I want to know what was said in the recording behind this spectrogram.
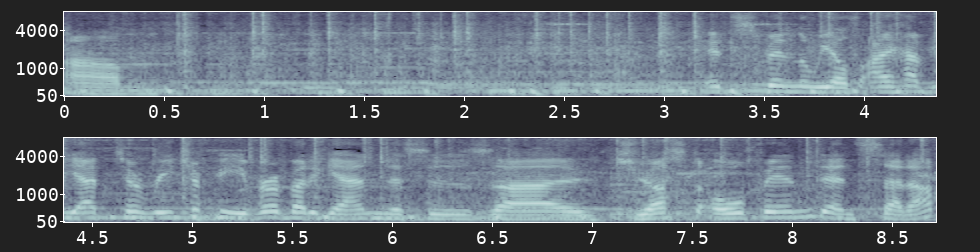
Um, it's spin the wheels. I have yet to reach a fever, but again, this is uh, just opened and set up.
